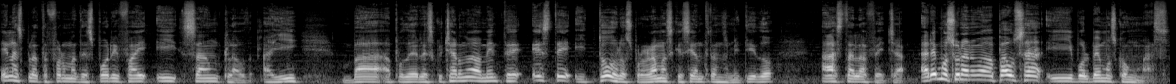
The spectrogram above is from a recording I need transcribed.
en las plataformas de Spotify y SoundCloud. Allí va a poder escuchar nuevamente este y todos los programas que se han transmitido hasta la fecha. Haremos una nueva pausa y volvemos con más.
